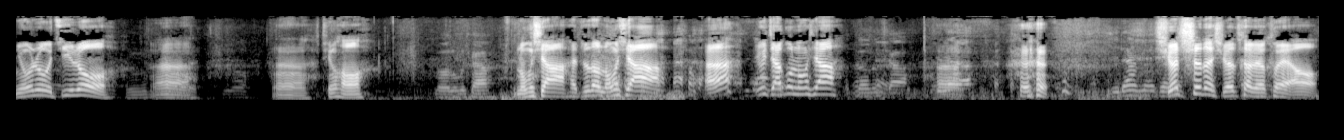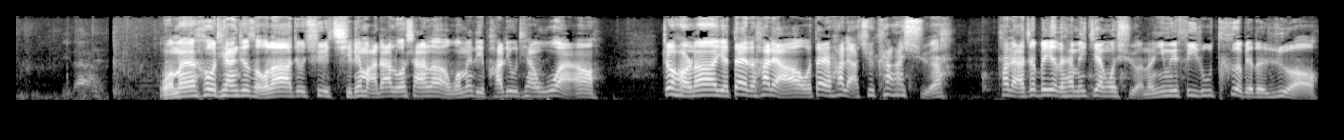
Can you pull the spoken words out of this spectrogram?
牛肉、鸡肉，嗯嗯，挺好。龙虾，龙虾还知道龙虾 啊？有加工龙虾？老龙虾，嗯，鸡蛋，学吃的学的特别快啊。我们后天就走了，就去乞力马扎罗山了。我们得爬六天五晚啊。正好呢，也带着他俩，我带着他俩去看看雪。他俩这辈子还没见过雪呢，因为非洲特别的热啊、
